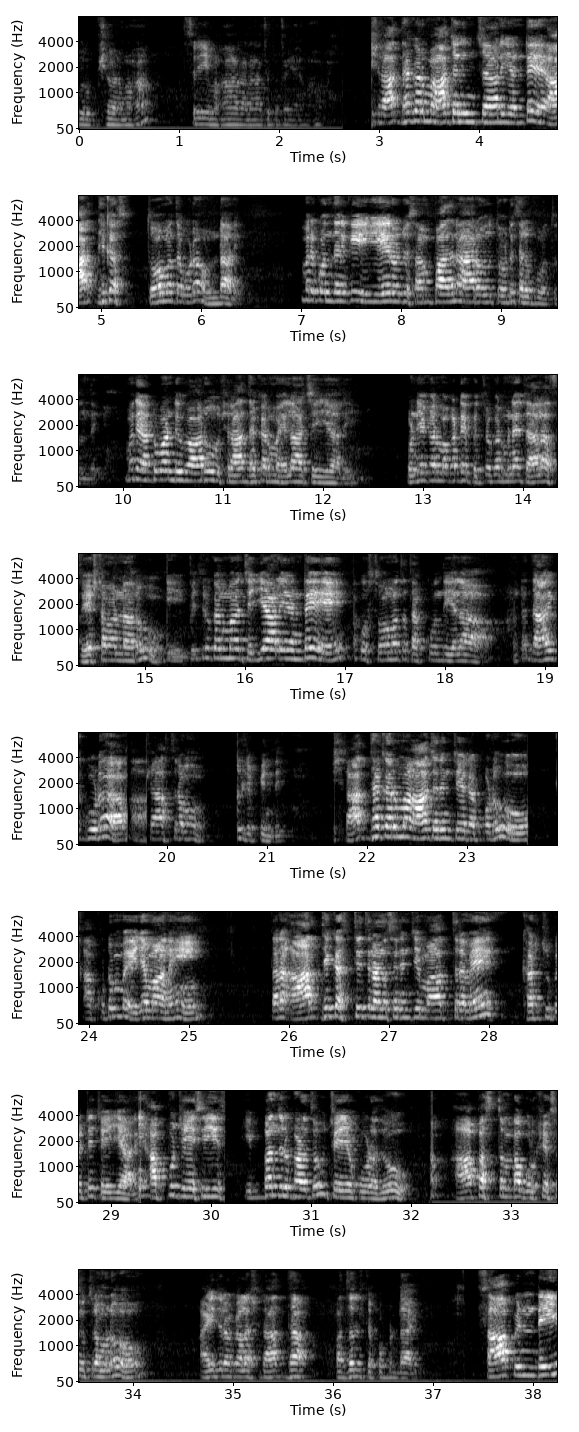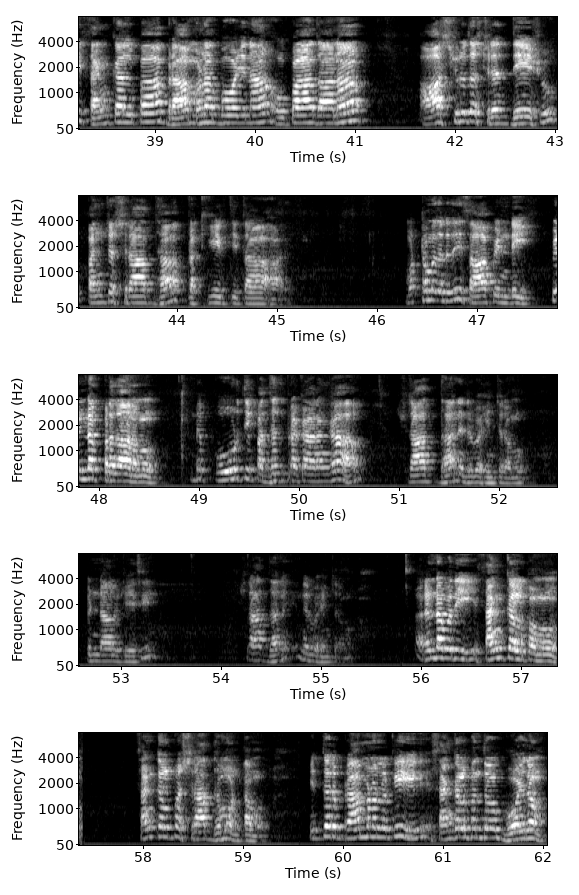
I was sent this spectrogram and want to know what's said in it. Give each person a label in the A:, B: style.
A: గురుభ్యో నమ శ్రీ మహాగణాధిపతయ నమ శ్రాద్ధకర్మ ఆచరించాలి అంటే ఆర్థిక స్తోమత కూడా ఉండాలి. మరి కొందరికి ఏ రోజు సంపాదన ఆ రోజుతోటి సరిపోతుంది. మరి అటువంటి వారు శ్రాద్ధకర్మ ఎలా చేయాలి? పుణ్యకర్మ కంటే పితృకర్మనే చాలా శ్రేష్టమన్నారు. ఈ పితృకర్మ చెయ్యాలి అంటే నాకు స్తోమత తక్కువ ఉంది. ఎలా? అంటే దానికి కూడా శాస్త్రము చెప్పింది. శ్రాద్ధకర్మ ఆచరించేటప్పుడు ఆ కుటుంబ యజమాని తన ఆర్థిక స్థితిని అనుసరించి మాత్రమే ఖర్చు పెట్టి చేయాలి. అప్పు చేసి ఇబ్బందులు పడుతూ చేయకూడదు. ఆపస్తంభ గృహ్య సూత్రంలో ఐదు రకాల శ్రాద్ధ పద్ధతులు చెప్పబడ్డాయి. సాపిండి సంకల్ప బ్రాహ్మణ భోజన ఉపాదాన ఆశ్రిత శ్రద్ధేషు పంచశ్రాద్ధ ప్రకీర్తితా. మొట్టమొదటిది సాపిండి పిండ ప్రధానము అంటే పూర్తి పద్ధతి ప్రకారంగా శ్రాద్ధాన్ని నిర్వహించడము. పిండాలు చేసి శ్రాద్ధాన్ని నిర్వహించడము. రెండవది సంకల్పము. సంకల్ప శ్రాద్ధము అంటాము. ఇద్దరు బ్రాహ్మణులకి సంకల్పంతో భోజనం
